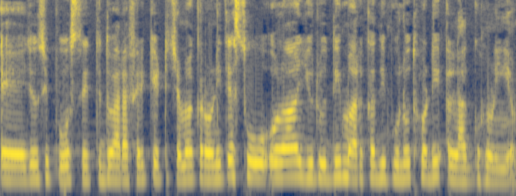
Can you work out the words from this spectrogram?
ਜੋ ਤੁਸੀਂ ਪੋਸਟ ਤੇ ਦੁਬਾਰਾ ਫਿਰ ਕਿੱਟ ਜਮ੍ਹਾਂ ਕਰਾਉਣੀ ਤੇ 16 ਯੂਰੋ ਦੀ ਮਾਰਕਾ ਦੀ ਬੋਲੋ ਤੁਹਾਡੀ ਅਲੱਗ ਹੋਣੀ ਆ।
